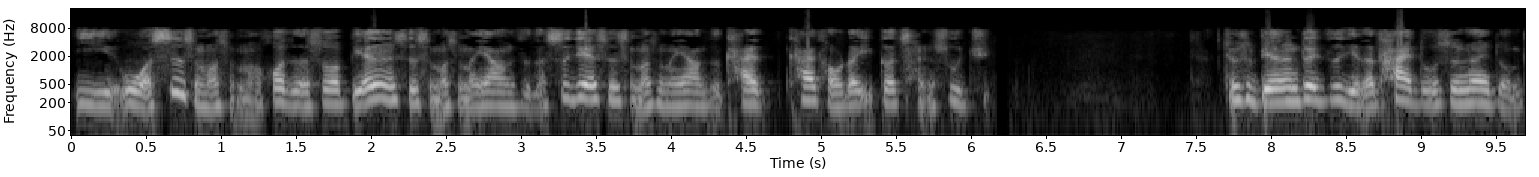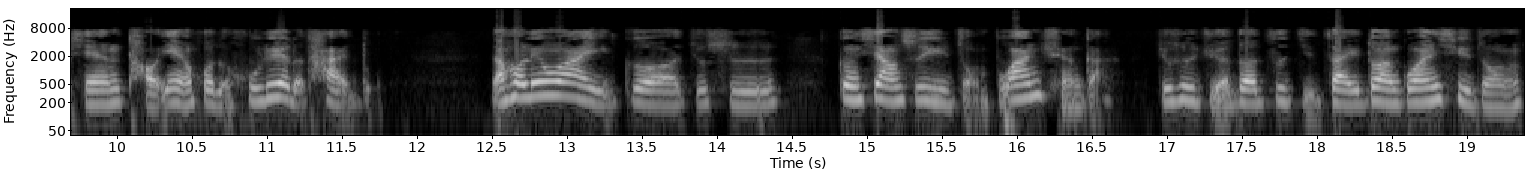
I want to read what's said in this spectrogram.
以我是什么什么，或者说别人是什么什么样子的，世界是什么什么样子开开头的一个陈述句，就是别人对自己的态度是那种偏讨厌或者忽略的态度。然后另外一个就是更像是一种不安全感，就是觉得自己在一段关系中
